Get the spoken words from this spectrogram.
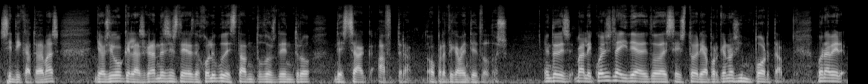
sindicato. Además, ya os digo que las grandes estrellas de Hollywood están todos dentro de SAG-AFTRA, o prácticamente todos. Entonces, vale, ¿cuál es la idea de toda esta historia? ¿Por qué nos importa? Bueno, a ver,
